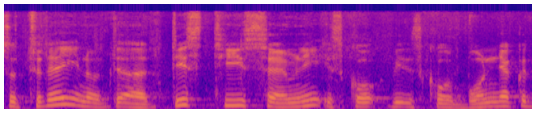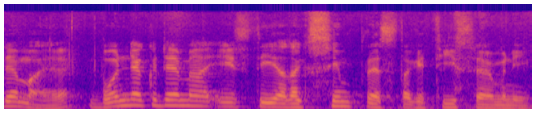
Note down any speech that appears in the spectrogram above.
So today, you know, the, uh, this tea ceremony is called is called Bonryaku Demae. Bonryaku Demae is the uh, like simplest like tea ceremony,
